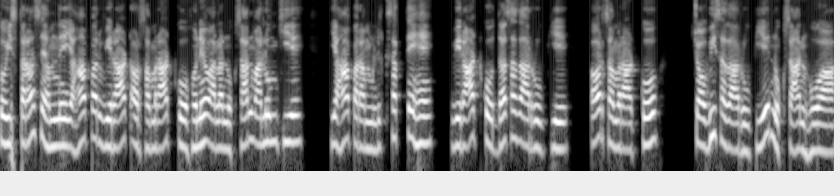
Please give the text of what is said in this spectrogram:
तो इस तरह से हमने यहाँ पर विराट और सम्राट को होने वाला नुकसान मालूम किए। यहाँ पर हम लिख सकते हैं, विराट को दस हज़ार रुपये और सम्राट को चौबीस हज़ार रुपये नुकसान हुआ।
